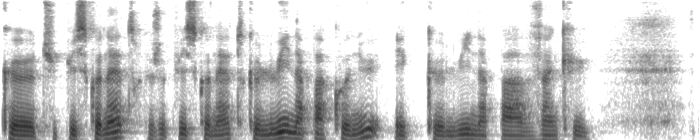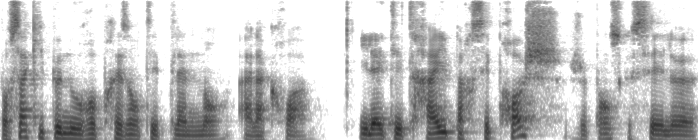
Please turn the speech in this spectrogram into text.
que tu puisses connaître, que je puisse connaître, que lui n'a pas connu et que lui n'a pas vaincu. C'est pour ça qu'il peut nous représenter pleinement à la croix. Il a été trahi par ses proches. Je pense que c'est le,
